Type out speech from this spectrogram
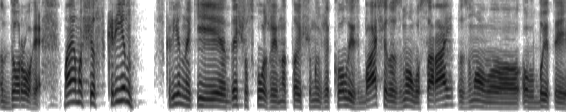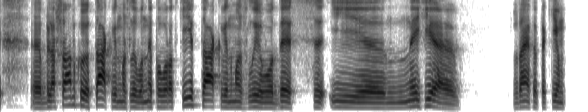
дороги. Маємо ще скрін. Скрін, який дещо схожий на той, що ми вже колись бачили. Знову сарай, знову оббитий бляшанкою. Так, він, можливо, не повороткий, так, він, можливо, десь і не є, знаєте, таким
